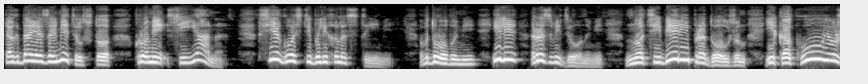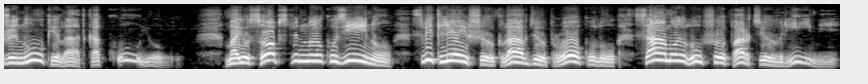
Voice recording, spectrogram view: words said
Тогда я заметил, что кроме Сияна все гости были холостыми, вдовами или разведенными, но Тиберий продолжен, и какую жену, Пилат, какую! мою собственную кузину, светлейшую Клавдию Прокулу, самую лучшую партию в Риме.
